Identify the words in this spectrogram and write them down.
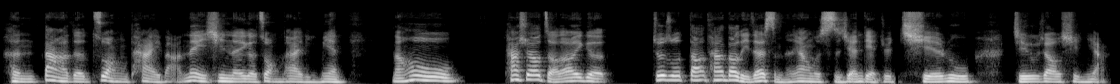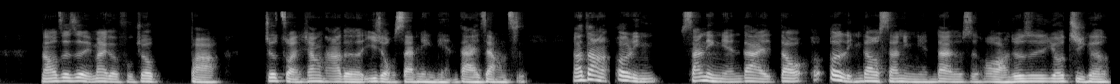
很大的状态吧，内心的一个状态里面，然后他需要找到一个，就是说到他到底在什么样的时间点去切入基督教信仰，然后在这里麦克福就把。就转向他的一九三零年代这样子，那当然二零三零年代到二零到三零年代的时候啊，就是有几个，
